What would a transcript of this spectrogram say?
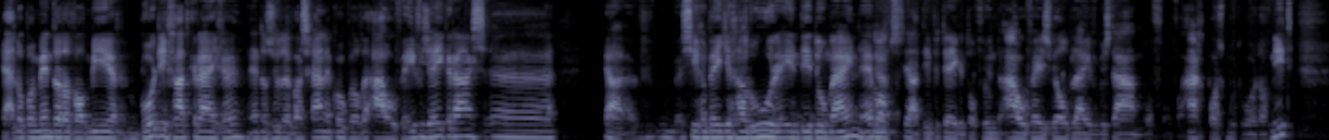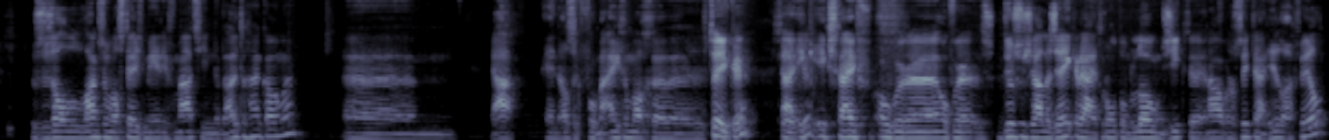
Ja, en op het moment dat het wat meer body gaat krijgen, hè, dan zullen waarschijnlijk ook wel de AOV-verzekeraars eh, ja, zich een beetje gaan roeren in dit domein. Hè, Ja. Want ja, dit betekent of hun AOV's wel blijven bestaan of, of aangepast moeten worden of niet. Dus er zal langzaam wel steeds meer informatie naar buiten gaan komen. Ehm, ja, en als ik voor mijn eigen mag eh, spreken. Ja, ik, ik schrijf over, eh, over de sociale zekerheid rondom loon, ziekte en arbeidsongeschiktheid heel erg veel.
